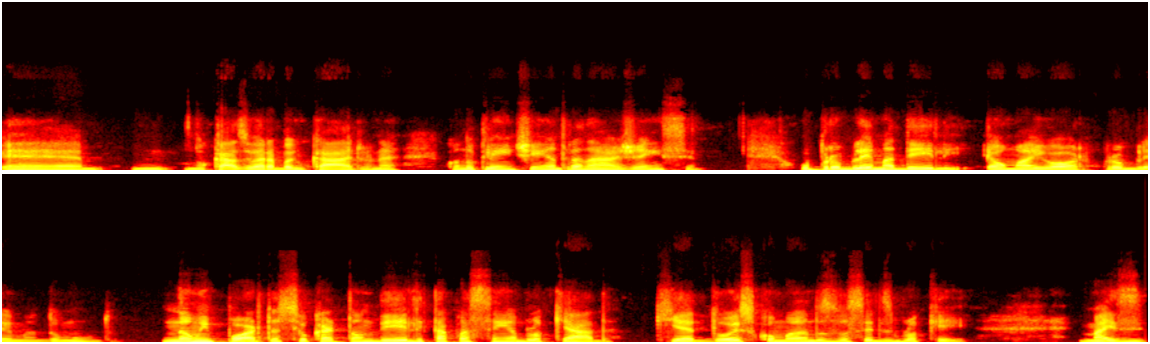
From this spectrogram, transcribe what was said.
é, no caso eu era bancário, né? Quando o cliente entra na agência, o problema dele é o maior problema do mundo. Não importa se o cartão dele está com a senha bloqueada, que é dois comandos você desbloqueia. Mas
